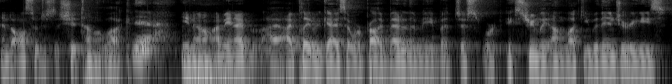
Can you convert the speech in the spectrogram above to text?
and also just a shit ton of luck. Yeah. You know, I mean, I I played with guys that were probably better than me, but just were extremely unlucky with injuries.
